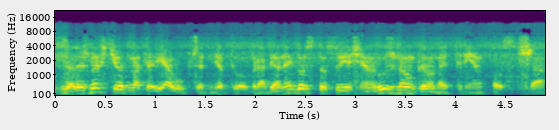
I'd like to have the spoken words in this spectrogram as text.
W zależności od materiału przedmiotu obrabianego stosuje się różną geometrię ostrza.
